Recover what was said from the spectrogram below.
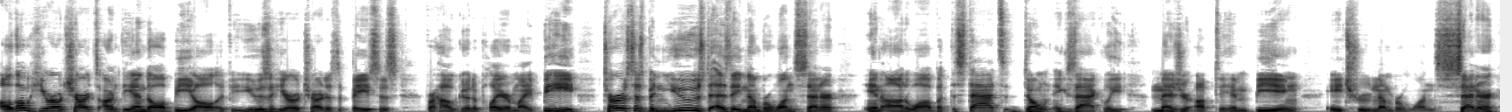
Although hero charts aren't the end all be all, if you use a hero chart as a basis for how good a player might be, Turris has been used as a number one center in Ottawa, but the stats don't exactly measure up to him being a true number one center.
